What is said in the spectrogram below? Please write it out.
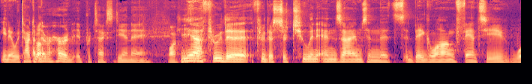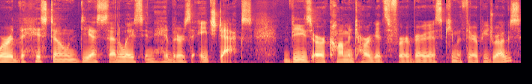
You know, we talked I've about. I've never heard it protects DNA. yeah, through? through the through the sirtuin enzymes and it's a big long fancy word, the histone deacetylase inhibitors, the HDACs. These are common targets for various chemotherapy drugs.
